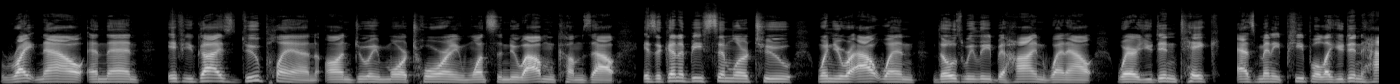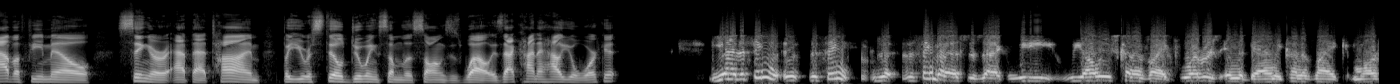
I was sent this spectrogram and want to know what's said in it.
right now, and then if you guys do plan on doing more touring once the new album comes out, is it going to be similar to when you were out when Those We Leave Behind went out, where you didn't take as many people, like you didn't have a female singer at that time, but you were still doing some of the songs as well? Is that kind of how you'll work it? Yeah, the thing, the thing, the, the thing about us is like we we always kind of like whoever's in the band, we kind of like morph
